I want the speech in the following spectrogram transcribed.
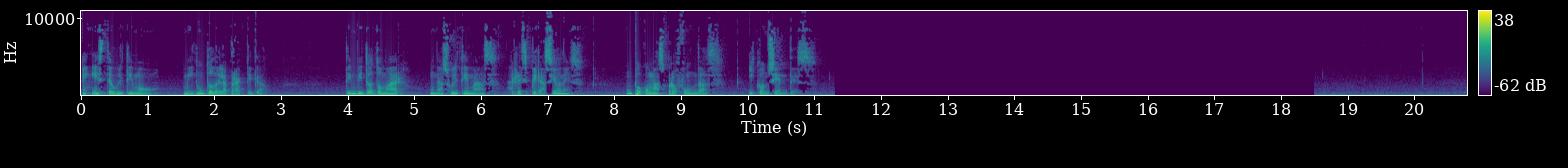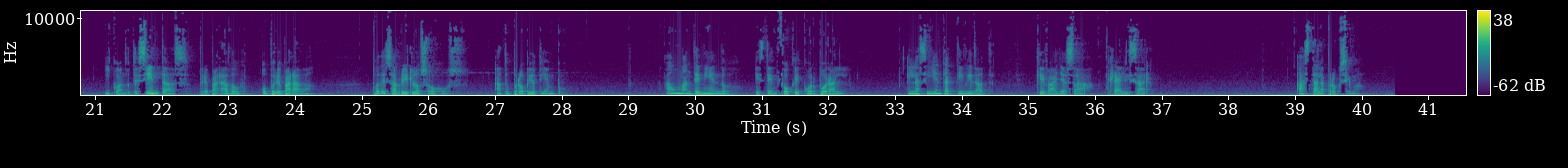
En este último minuto de la práctica, te invito a tomar unas últimas respiraciones un poco más profundas y conscientes. Y cuando te sientas preparado o preparada, puedes abrir los ojos a tu propio tiempo, aún manteniendo este enfoque corporal en la siguiente actividad que vayas a realizar. Hasta la próxima.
